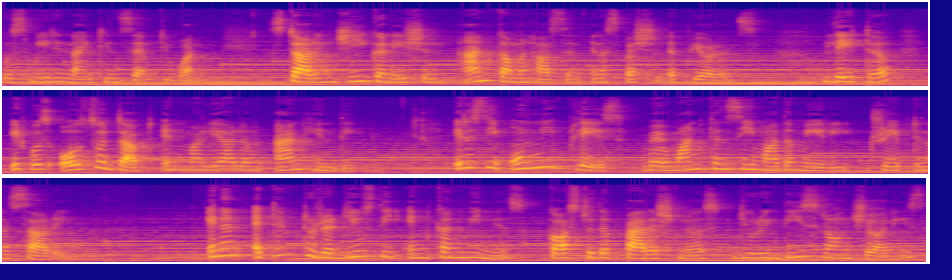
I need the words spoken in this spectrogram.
was made in 1971, starring G. Ganeshan and Kamal Haasan in a special appearance. Later, it was also dubbed in Malayalam and Hindi. It is the only place where one can see Mother Mary draped in a sari. In an attempt to reduce the inconvenience caused to the parishioners during these long journeys,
